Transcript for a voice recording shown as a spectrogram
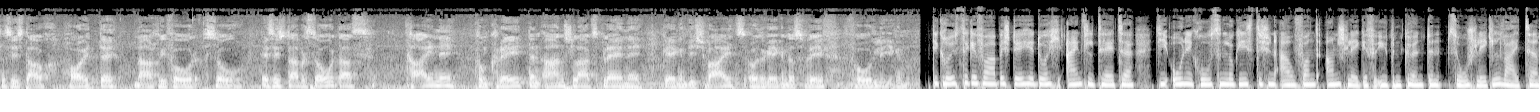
Das ist auch heute nach wie vor so. Es ist aber so, dass keine konkreten Anschlagspläne gegen die Schweiz oder gegen das WEF vorliegen. Die größte Gefahr bestehe durch Einzeltäter, die ohne großen logistischen Aufwand Anschläge verüben könnten, so Schlegel weiter.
